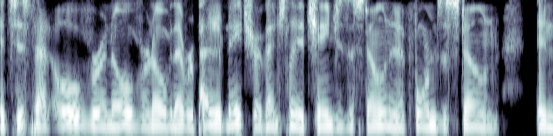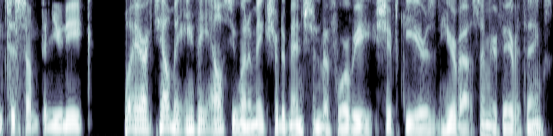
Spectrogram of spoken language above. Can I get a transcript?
It's just that over and over and over that repetitive nature. Eventually it changes the stone and it forms the stone into something unique. Well, Eric, tell me anything else you want to make sure to mention before we shift gears and hear about some of your favorite things.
